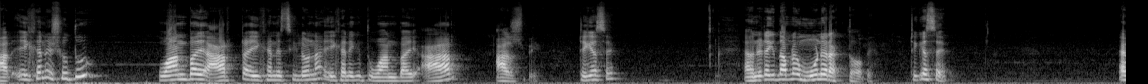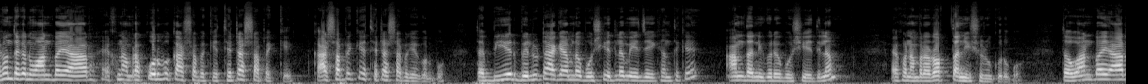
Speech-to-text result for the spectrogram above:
আর এখানে শুধু ওয়ান বাই আরটা এখানে ছিল না, এখানে কিন্তু ওয়ান বাই আর আসবে, ঠিক আছে? এখন এটা কিন্তু আমরা মনে রাখতে হবে, ঠিক আছে? এখন দেখেন ওয়ান বাই আর, এখন আমরা করব কার সাপেক্ষে? থেটার সাপেক্ষে। কার সাপেক্ষে? থেটার সাপেক্ষে করব। তাই বিয়ের ভ্যালুটা আগে আমরা বসিয়ে দিলাম, এই যে এখান থেকে আমদানি করে বসিয়ে দিলাম। এখন আমরা রপ্তানি শুরু করব। তো ওয়ান বাই আর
